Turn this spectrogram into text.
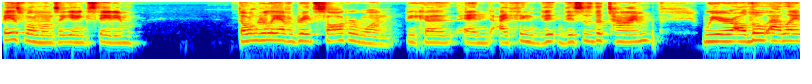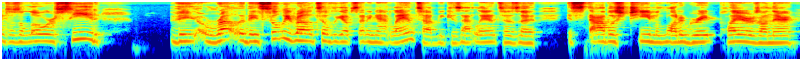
baseball moments at Yankee Stadium. Don't really have a great soccer one because, and I think th- this is the time where, although Atlanta's a lower seed, they they still be relatively upsetting Atlanta because Atlanta Atlanta's a established team, a lot of great players on there,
